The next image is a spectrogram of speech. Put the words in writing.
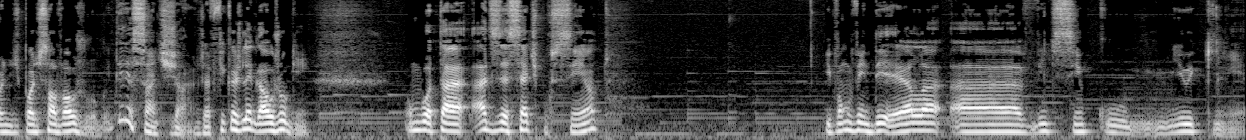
A gente pode salvar o jogo. Interessante já, já fica legal o joguinho. Vamos botar a 17% e vamos vender ela a 25.500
